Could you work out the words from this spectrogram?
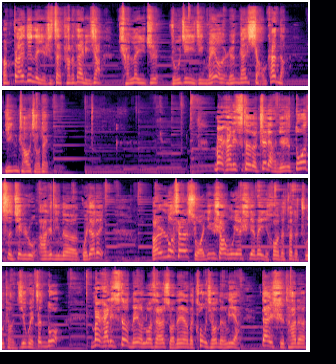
而布莱顿呢，也是在他的带领下成了一支如今已经没有人敢小看的英超球队。麦卡利斯特呢，这两年是多次进入阿根廷的国家队，而洛塞尔索因伤无缘世界杯以后呢，他的出场机会增多。麦卡利斯特没有洛塞尔索那样的控球能力啊。但是他的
